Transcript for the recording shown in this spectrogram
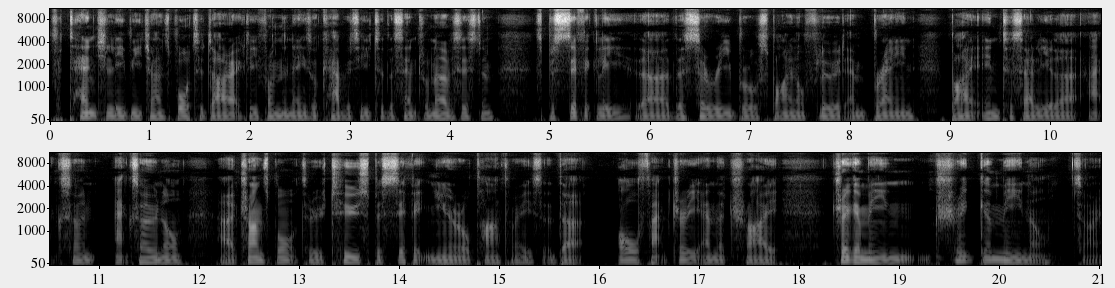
potentially be transported directly from the nasal cavity to the central nervous system, specifically uh, the cerebral spinal fluid and brain, by intercellular axon- axonal uh, transport through two specific neural pathways the olfactory and the tri-. Sorry.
